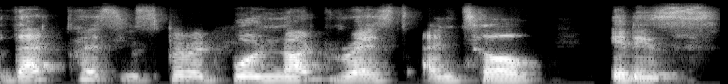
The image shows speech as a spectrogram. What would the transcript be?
that person's spirit will not rest until it is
